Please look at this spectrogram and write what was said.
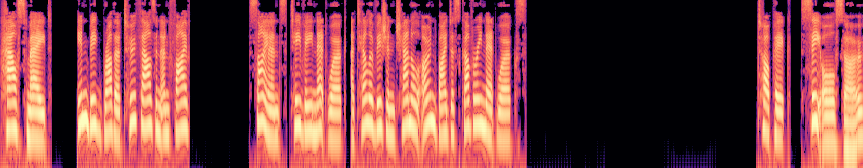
housemate in Big Brother 2005 Science TV network, a television channel owned by Discovery Networks. Topic. See also.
